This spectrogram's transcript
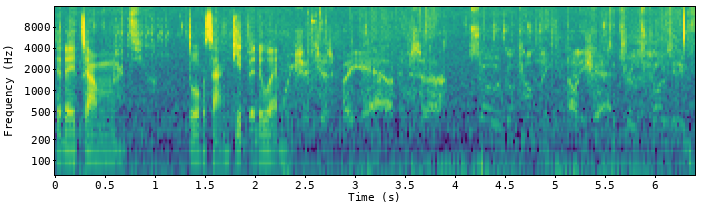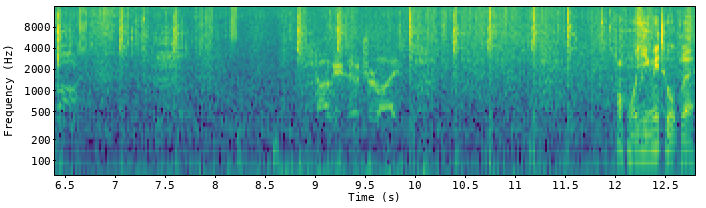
จะได้จำตัวภาษาอังกฤษไปด้วย We should just beat it out of him, sir. So we've got company. Not Helicopter yet. troops closing in fast. Target neutralized. โอ้โห ยิงไม่ถูกเลย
